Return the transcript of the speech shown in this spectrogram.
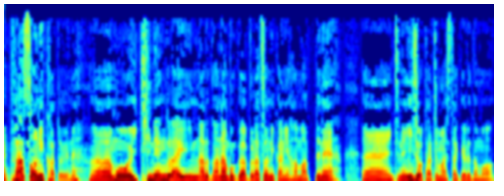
ー、プラソニカというね、あもう1年ぐらいになるかな、僕はプラソニカにハマってね、えー、1年以上経ちましたけれども、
